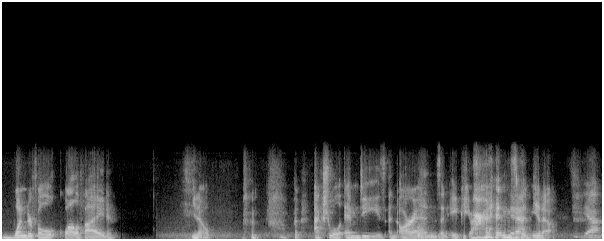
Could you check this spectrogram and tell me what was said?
wonderful, qualified, you know, actual MDs and RNs and APRNs, Yeah. and, you know. Yeah.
